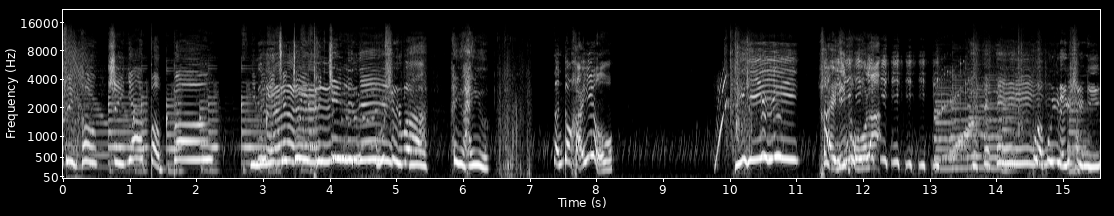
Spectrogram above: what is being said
最后是鸭宝宝，你们一家终于团聚了呢！不是吧？还有还有，难道还有？嘿嘿，太离谱了！我不认识你。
